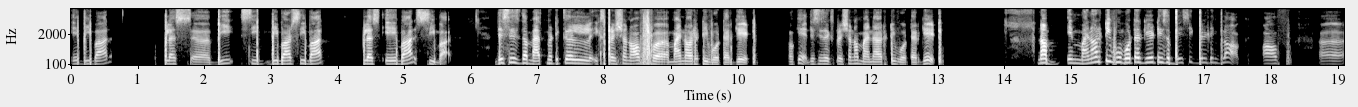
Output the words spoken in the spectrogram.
a b bar plus uh, b c b bar c bar plus a bar c bar. This is the mathematical expression of uh, minority voter gate. Okay this is expression of minority voter gate. Now in minority voter gate is a basic building block of uh,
